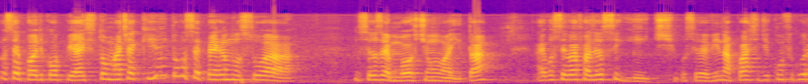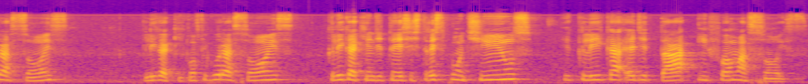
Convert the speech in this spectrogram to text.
você pode copiar esse tomate aqui, então você pega no sua, nos seus emotions aí, tá? Aí você vai fazer o seguinte, você vai vir na parte de configurações, clica aqui configurações, clica aqui onde tem esses três pontinhos e clica editar informações.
